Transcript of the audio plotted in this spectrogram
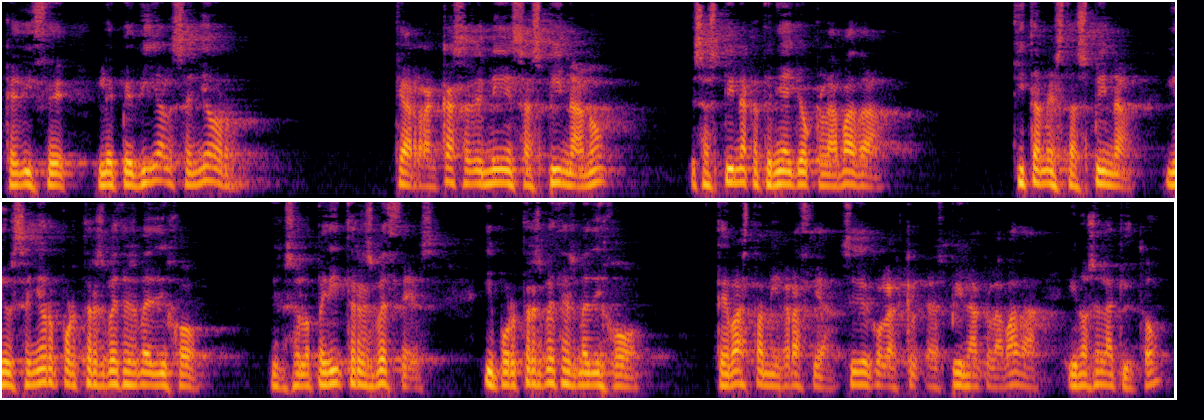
que dice, le pedí al Señor que arrancase de mí esa espina, ¿no? Esa espina que tenía yo clavada quítame esta espina. Y el Señor por tres veces me dijo, se lo pedí tres veces, y por tres veces me dijo, te basta mi gracia, sigue con la espina clavada, y no se la quitó.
